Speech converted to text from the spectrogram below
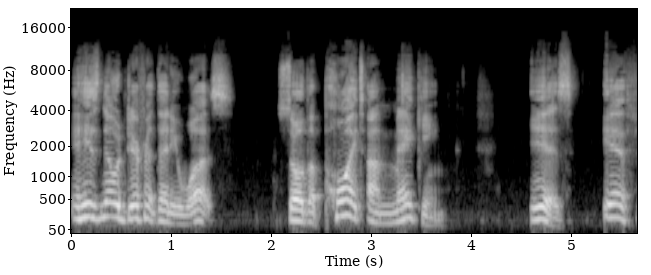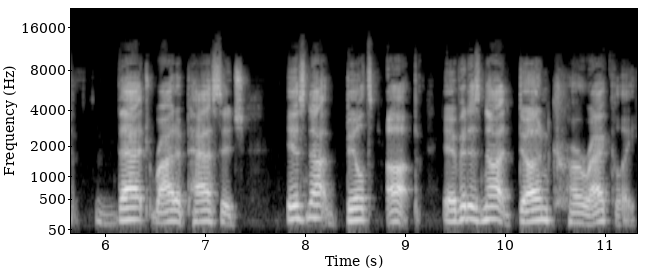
and he's no different than he was. So the point i'm making is if that rite of passage is not built up if it is not done correctly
